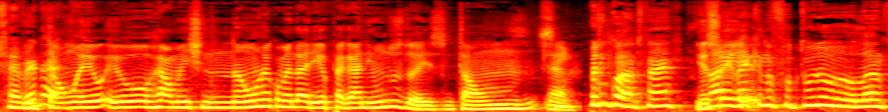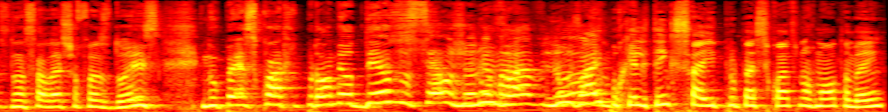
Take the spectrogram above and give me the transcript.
isso é verdade. Então eu, eu realmente não recomendaria pegar nenhum dos dois. Então, Sim. Por enquanto, né? Isso vai aí- ver que no futuro lan- lança Last of Us 2 e no PS4 Pro, meu Deus do céu, o é. jogo Não é vai, maravilhoso. não vai, porque ele tem que sair pro PS4 normal também.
